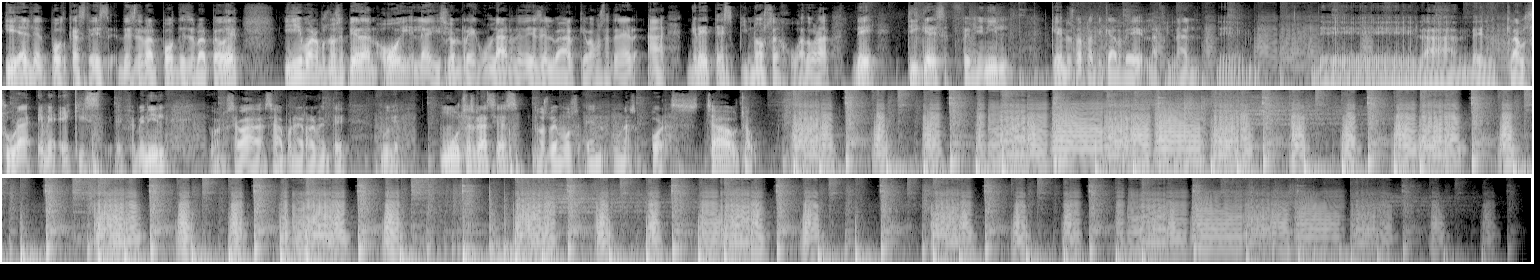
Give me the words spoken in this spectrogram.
y el del podcast es desde el bar desde el bar POD. Y bueno, pues no se pierdan hoy la edición regular de Desde que vamos a tener a Greta Espinosa, jugadora de Tigres Femenil, que nos va a platicar de la final de, la del clausura MX femenil. Y bueno, se va, se va a poner realmente muy bien. Muchas gracias, nos vemos en unas horas. Chao, chao.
